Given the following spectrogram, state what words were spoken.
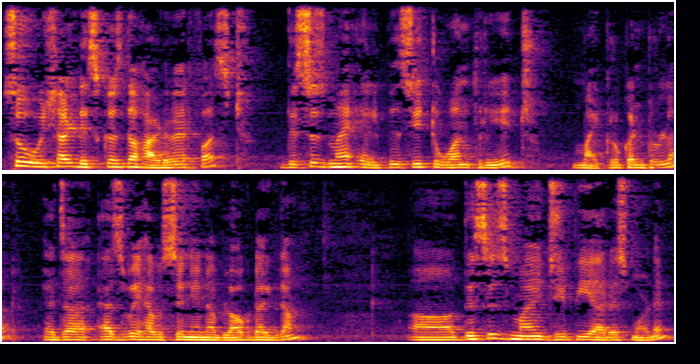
So we shall discuss the hardware first. This is my LPC 2138 microcontroller as, a, as we have seen in a block diagram. Uh, this is my GPRS modem.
